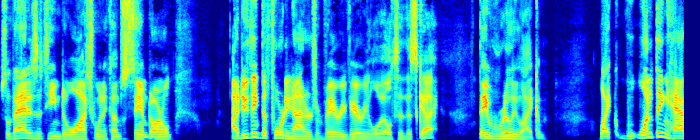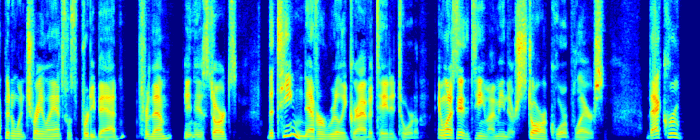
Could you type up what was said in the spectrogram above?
So that is a team to watch when it comes to Sam Darnold. I do think the 49ers are very, very loyal to this guy. They really like him. Like one thing happened when Trey Lance was pretty bad for them in his starts. The team never really gravitated toward him. And when I say the team, I mean their star core players. That group,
